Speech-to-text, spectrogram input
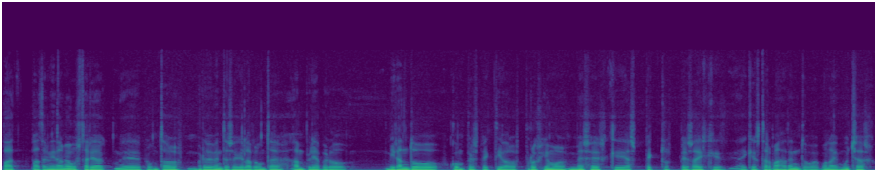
para, terminar, me gustaría eh, preguntaros brevemente, sé que la pregunta es amplia, pero mirando con perspectiva los próximos meses, ¿qué aspectos pensáis que hay que estar más atentos? Pues, bueno, hay muchas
